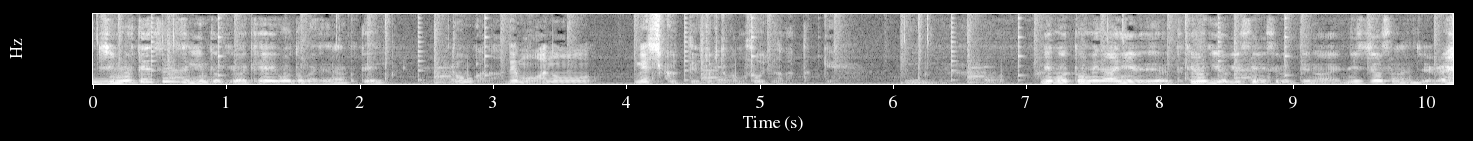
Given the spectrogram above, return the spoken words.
事務手続きの時は敬語とかじゃなくて？どうかな？でもあの飯食ってる時とかもそうじゃなかったっけ？でも富のアニメでは時々呼び捨てにするっていうのは日常茶飯事やから。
